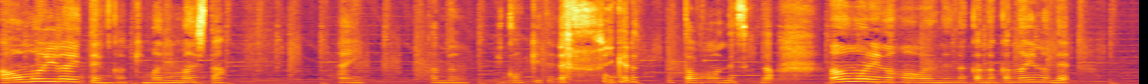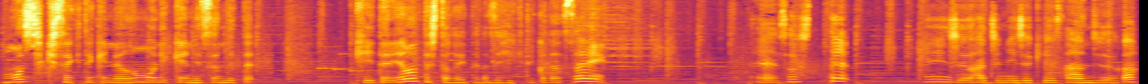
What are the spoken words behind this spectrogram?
青森来店が決まりました。はい。多分、飛行機で 行けると思うんですけど、青森の方はね、なかなかないので、もし奇跡的に青森県に住んでて、聞いてるよって人がいたらぜひ来てください。えー、そして、282930がフ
